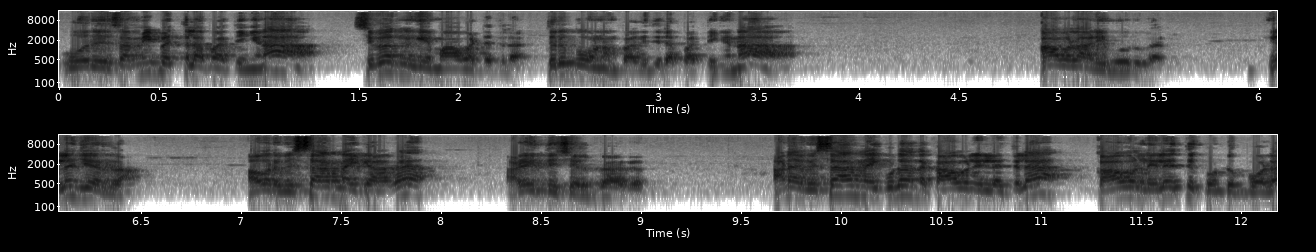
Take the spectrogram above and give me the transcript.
ஒரு சமீபத்துல பாத்தீங்கன்னா சிவகங்கை மாவட்டத்துல திருப்புவனம் பகுதியில பாத்தீங்கன்னா காவலாளி ஒருவர் இளைஞர் தான். அவர் விசாரணைக்காக அழைத்து செல்றார்கள். ஆனா விசாரணை கூட அந்த காவல் நிலையத்துல காவல் நிலையத்துக்கு கொண்டு போல.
